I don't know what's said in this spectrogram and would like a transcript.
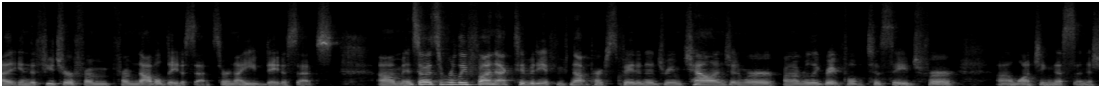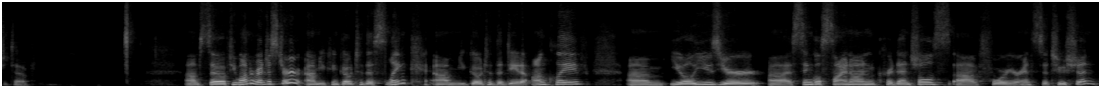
uh, in the future from, from novel data sets or naive data sets? Um, and so it's a really fun activity if you've not participated in a DREAM challenge, and we're uh, really grateful to SAGE for uh, launching this initiative. Um, so if you want to register, um, you can go to this link. Um, you go to the data enclave. Um, you'll use your uh, single sign-on credentials uh, for your institution.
